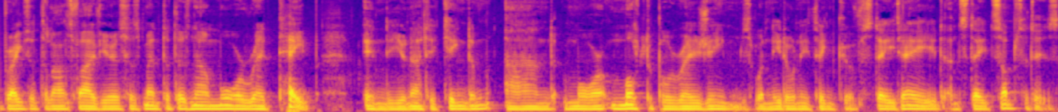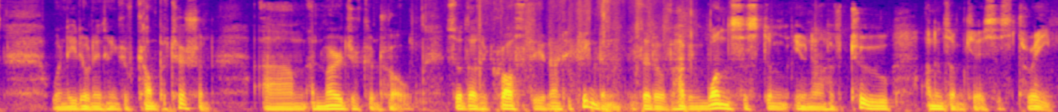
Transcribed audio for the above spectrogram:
Brexit the last five years has meant that there's now more red tape in the United Kingdom and more multiple regimes. One need only think of state aid and state subsidies. One need only think of competition um, and merger control. So that across the United Kingdom, instead of having one system, you now have two, and in some cases, three.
